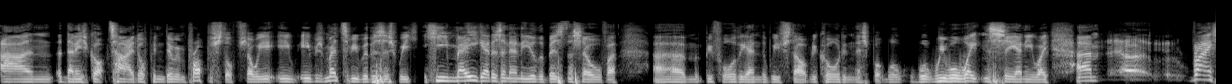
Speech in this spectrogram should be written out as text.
and then he's got tied up in doing proper stuff. So he, he, he, was meant to be with us this week. He may get us in any other business over um, before the end that we start recording this, but we'll, we'll we will wait and see anyway. Um, uh, right,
